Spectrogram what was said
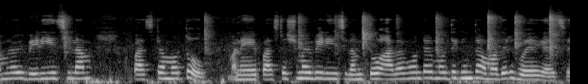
আমরা ওই বেরিয়েছিলাম পাঁচটা মতো মানে পাঁচটার সময় বেরিয়েছিলাম। তো আধা ঘণ্টার মধ্যে কিন্তু আমাদের হয়ে গেছে।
